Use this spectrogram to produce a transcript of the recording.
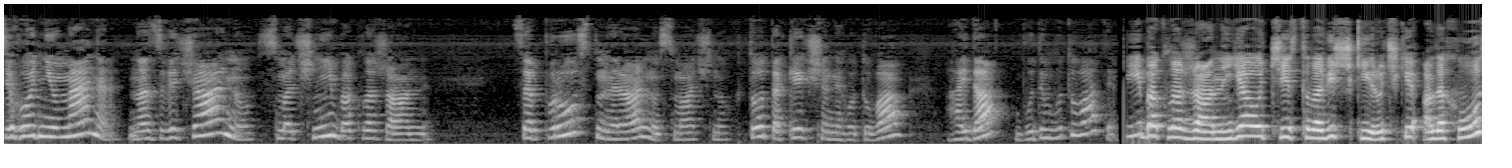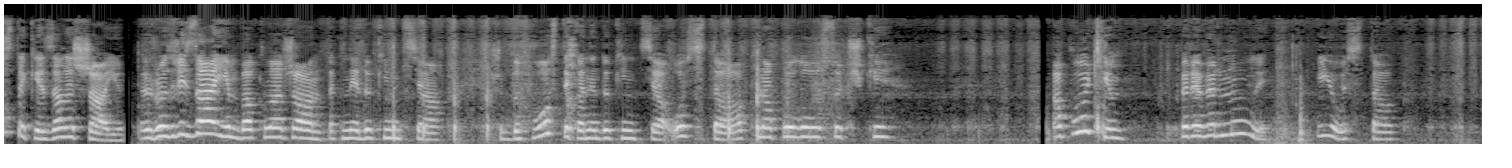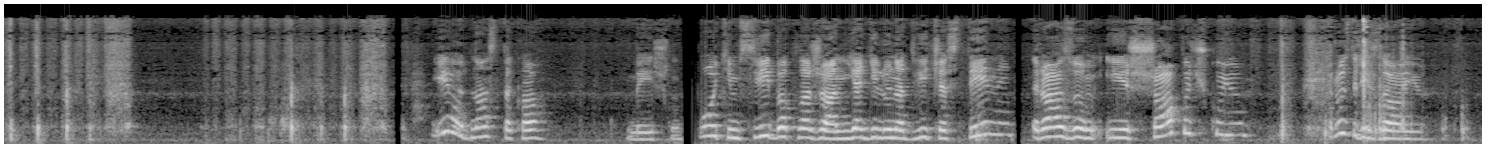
Сьогодні в мене надзвичайно смачні баклажани. Це просто нереально смачно. Хто таких ще не готував, гайда будемо готувати. І баклажани я очистила від шкірочки, але хвостики залишаю. Розрізаємо баклажан так не до кінця, щоб до хвостика не до кінця. Ось так на полосочки. А потім перевернули і ось так. І одна з така вийшла. Потім свій баклажан я ділю на дві частини. Разом із шапочкою розрізаю.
